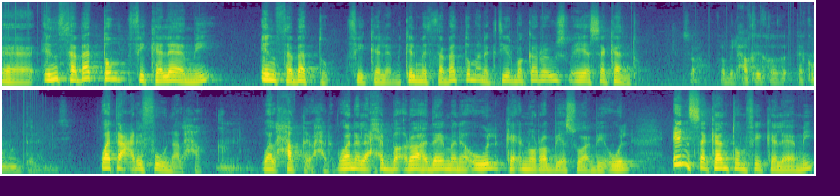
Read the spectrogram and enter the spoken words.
آه إن ثبتتم في كلامي إن ثبتتم في كلامي. كلمة ثبتتم أنا كتير بكرر يوسف هي سكنتم. صح. فبالحقيقة تكونون تلاميذي. وتعرفون الحق. والحق يحرك وأنا لا أحب أقراها دايما أقول كأنه الرب يسوع بيقول إن سكنتم في كلامي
